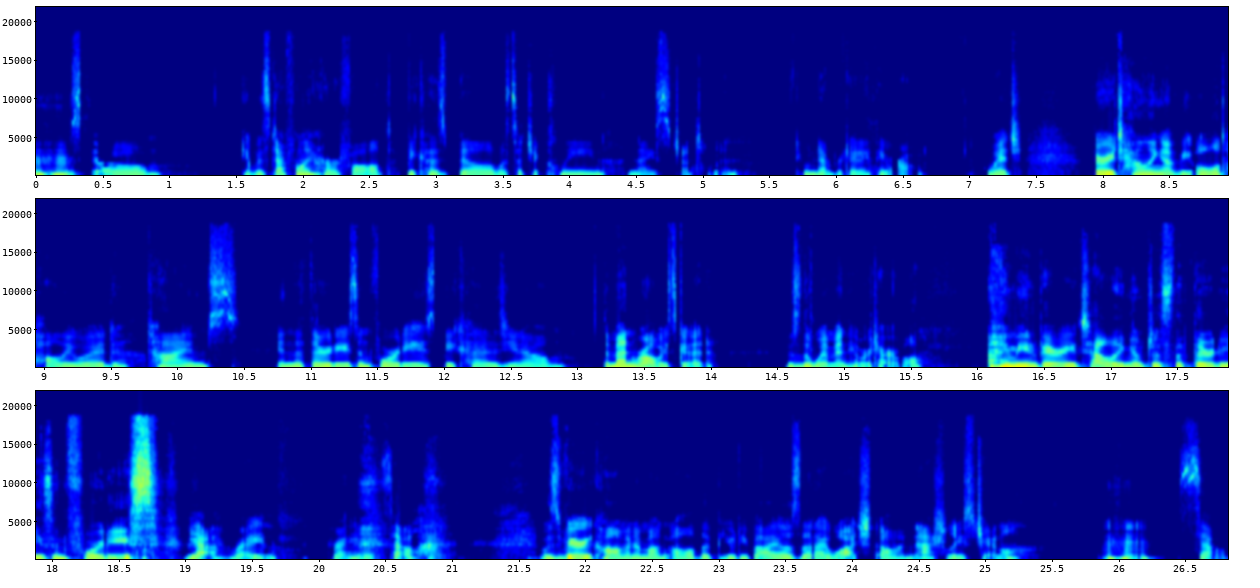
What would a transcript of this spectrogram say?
mm-hmm. So it was definitely her fault because Bill was such a clean, nice gentleman who never did anything wrong. Which very telling of the old Hollywood times in the 30s and 40s because, you know, the men were always good. It was the women who were terrible. I mean, very telling of just the 30s and 40s. Yeah, right? Right? So it was very common among all the beauty bios that I watched on Ashley's channel. Mm-hmm. So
